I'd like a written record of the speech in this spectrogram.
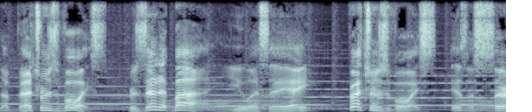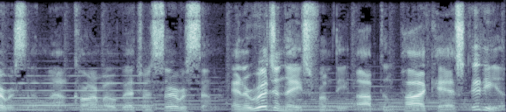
The Veteran's Voice, presented by USAA. Veteran's Voice is a service of Mount Carmel Veterans Service Center and originates from the Optum Podcast Studio,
